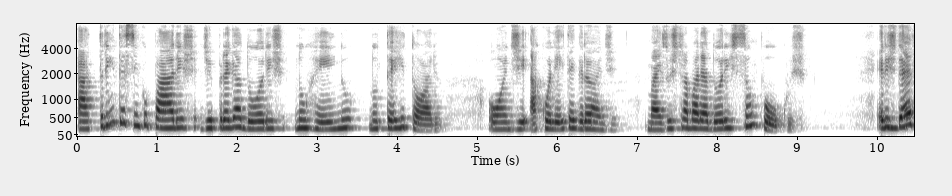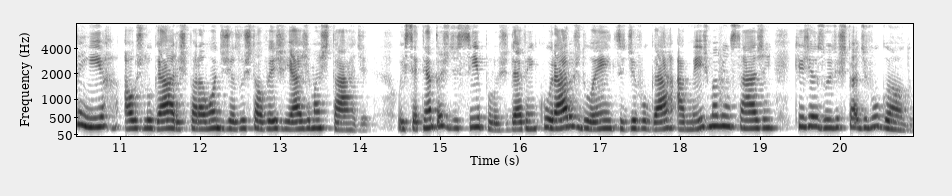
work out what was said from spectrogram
há 35 pares de pregadores no reino, no território, onde a colheita é grande, mas os trabalhadores são poucos. Eles devem ir aos lugares para onde Jesus talvez viaje mais tarde. Os setenta discípulos devem curar os doentes e divulgar a mesma mensagem que Jesus está divulgando.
